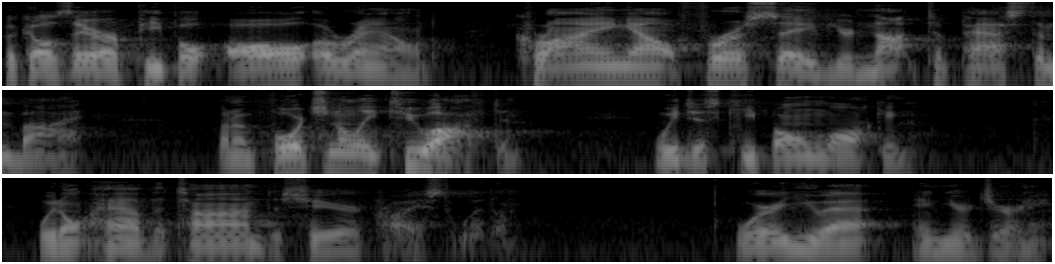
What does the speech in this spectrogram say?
Because there are people all around crying out for a Savior, not to pass them by. But unfortunately, too often, we just keep on walking we don't have the time to share Christ with them. Where are you at in your journey?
